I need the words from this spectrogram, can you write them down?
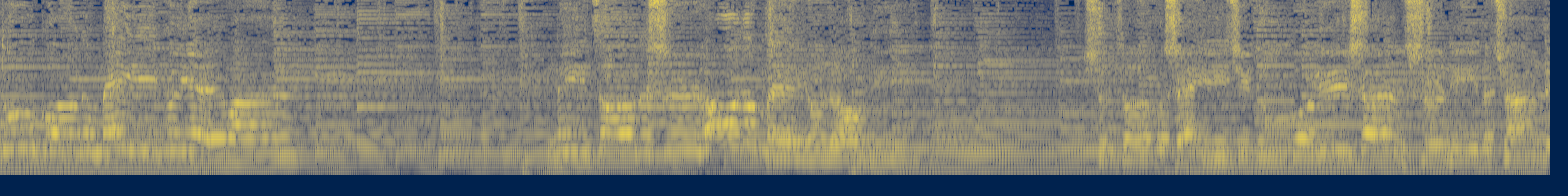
度过的每一个夜晚。你走的时候，我都没有留你。选择和谁一起度过余生，是你的权利。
